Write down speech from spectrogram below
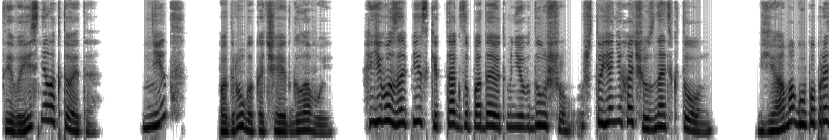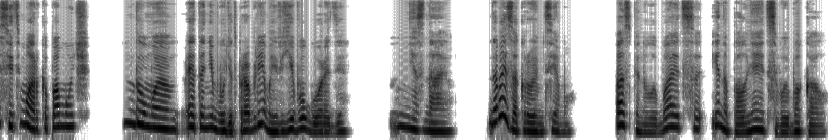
Ты выяснила, кто это? Нет? Подруга качает головой. Его записки так западают мне в душу, что я не хочу знать, кто он. Я могу попросить Марка помочь. Думаю, это не будет проблемой в его городе. Не знаю. Давай закроем тему. Аспин улыбается и наполняет свой бокал.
